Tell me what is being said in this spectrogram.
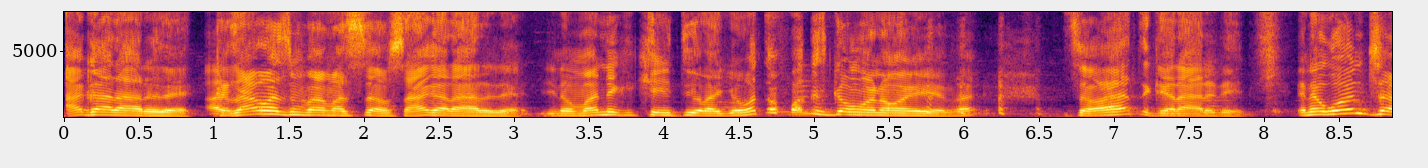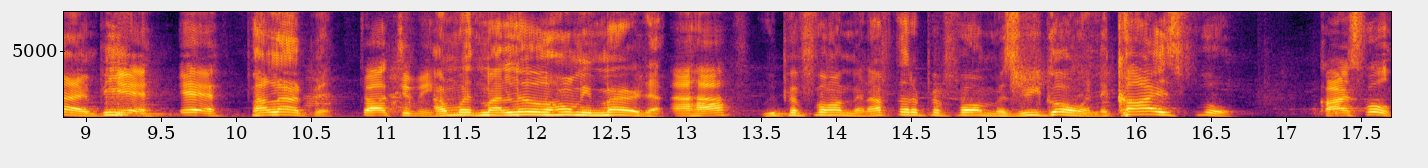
I got out of that because I I- wasn't by myself, so I got out of that. You know, my nigga came through like, yo, what the fuck is going on here, man? so I had to get out of there. And at one time, B, yeah, yeah. Palapye, Talk to me. I'm with my little homie Murder. Uh huh. We performing. After the performance, we going. The car is full. Car's full.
